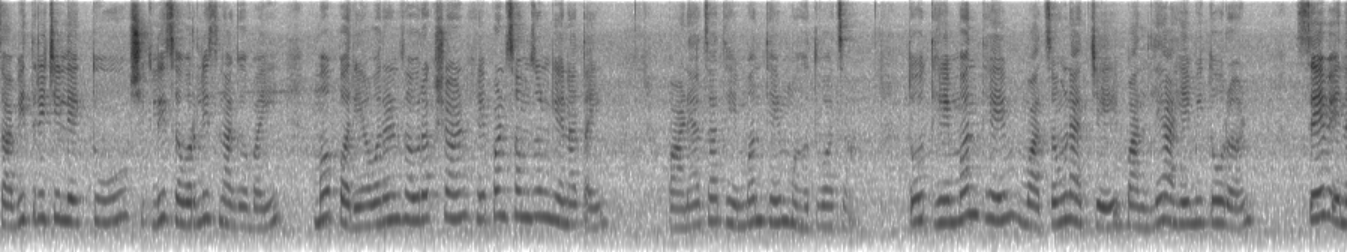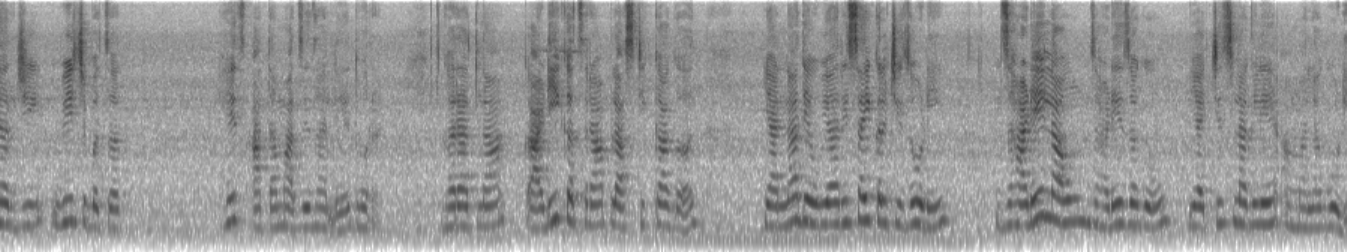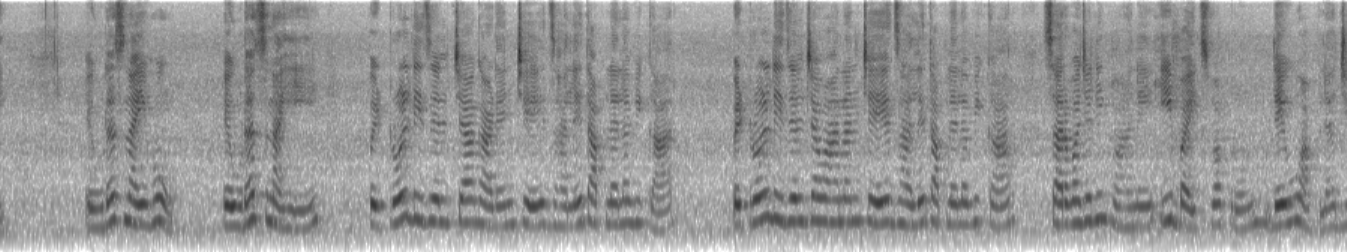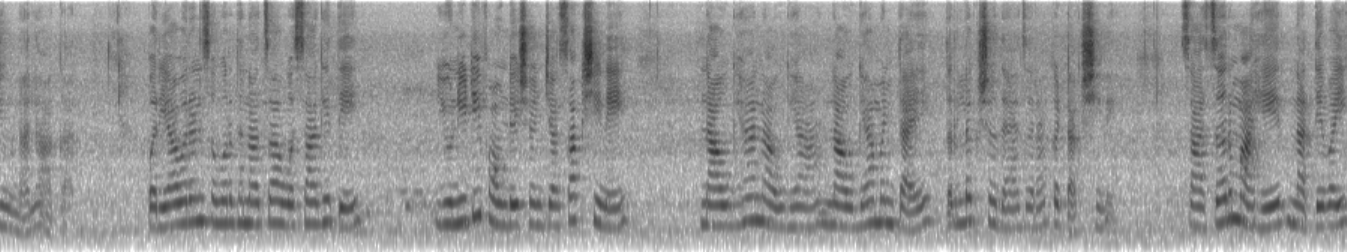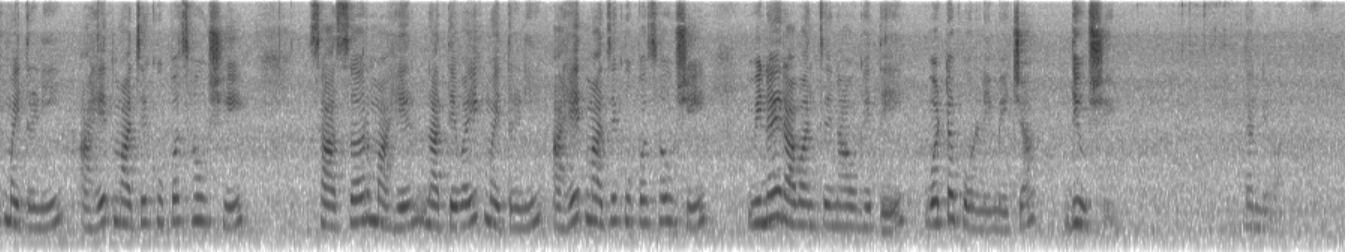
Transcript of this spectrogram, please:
सावित्रीची लेख तू शिकली सवरलीस ना गं बाई मग पर्यावरण संरक्षण हे पण समजून घेण्यात आई पाण्याचा थेंबन थेंब महत्त्वाचा. तो थेंबन थेंब वाचवण्याचे बांधले आहे मी तोरण. सेव्ह एनर्जी वीज बचत हेच आता माझे झाले धोरण. घरातला काडी कचरा प्लास्टिक कागद यांना देऊया रिसायकलची जोडी. झाडे लावून झाडे जगू याचीच लागली आहे आम्हाला गोडी. एवढंच नाही हो एवढंच नाही. पेट्रोल डिझेलच्या गाड्यांचे झालेत आपल्याला विकार. पेट्रोल डिझेलच्या वाहनांचे झालेत आपल्याला विकार. सार्वजनिक वाहने ई बाईक्स वापरून देऊ आपल्या जीवनाला आकार. पर्यावरण संवर्धनाचा वसा घेते. युनिटी फाउंडेशनच्या साक्षीने नाव घ्या नाव घ्या नाव घ्या म्हणताय तर लक्ष द्या जरा कटाक्षीने. सासर माहेर नातेवाईक मैत्रिणी आहेत माझे खूपच हौशी. सासर माहेर नातेवाईक मैत्रिणी आहेत माझे खूपच हौशी. विनय रावांचे नाव घेते वटपौर्णिमेच्या दिवशी. धन्यवाद.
